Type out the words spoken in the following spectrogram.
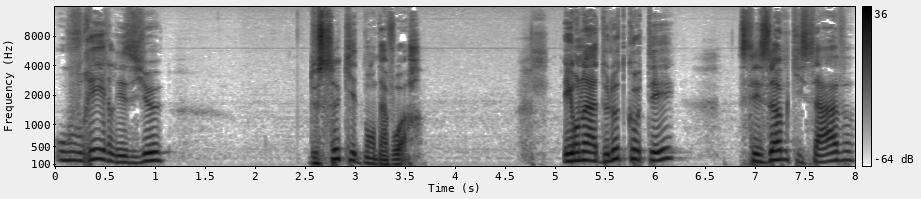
ouvrir les yeux de ceux qui demandent à voir. Et on a de l'autre côté ces hommes qui savent,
